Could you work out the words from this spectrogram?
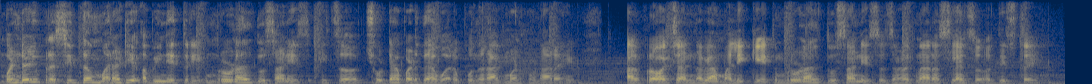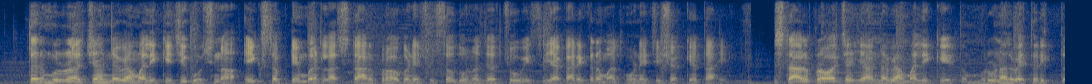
मंडळी प्रसिद्ध मराठी अभिनेत्री मृणाल दुसाणीस हिचं छोट्या पडद्यावर पुनरागमन होणार आहे. स्टार नव्या मालिकेत मृणाल दुसाणीस झळकणार असल्याचं दिसतंय. तर मृणालच्या नव्या मालिकेची घोषणा एक सप्टेंबरला स्टार प्रवाह गणेशोत्सव दोन हजार चोवीस या कार्यक्रमात होण्याची शक्यता आहे. स्टार प्रवाहाच्या या नव्या मालिकेत मृणाल व्यतिरिक्त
